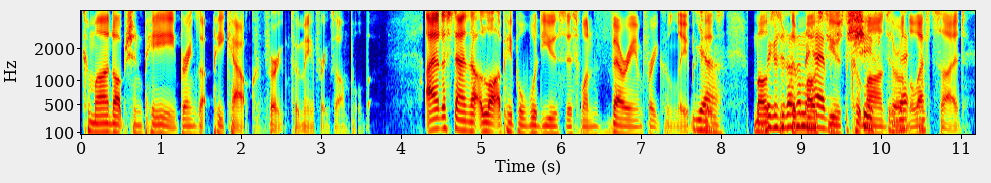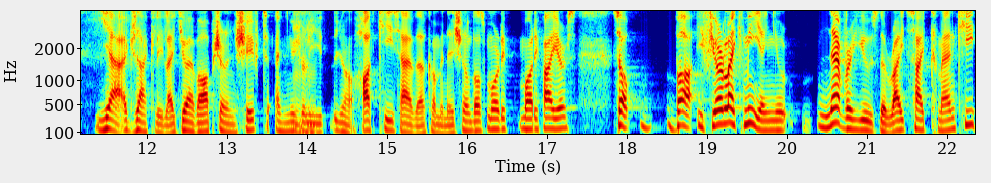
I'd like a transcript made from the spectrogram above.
Command Option P brings up pcalc for for me, for example. But I understand that a lot of people would use this one very infrequently because most Because of the most used commands are on the left side. Yeah, exactly. Like you have Option and Shift, and usually Mm-hmm. you know hotkeys have a combination of those modi- modifiers. So, but if you're like me and you never use the right side command key,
